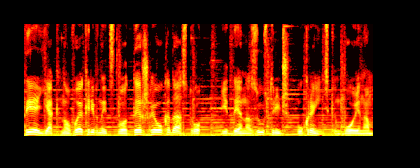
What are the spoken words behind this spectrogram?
те, як нове керівництво Держгеокадастру іде на зустріч українським воїнам.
